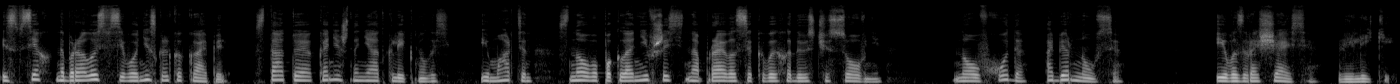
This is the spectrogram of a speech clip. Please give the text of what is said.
Из всех набралось всего несколько капель. Статуя, конечно, не откликнулась, и Мартин, снова поклонившись, направился к выходу из часовни. Но у входа обернулся. «И возвращайся, великий», —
